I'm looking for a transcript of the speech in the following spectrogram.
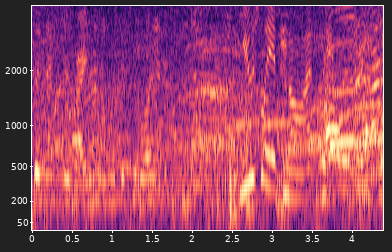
good enough to be riding home with your two boys? Usually it's not.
